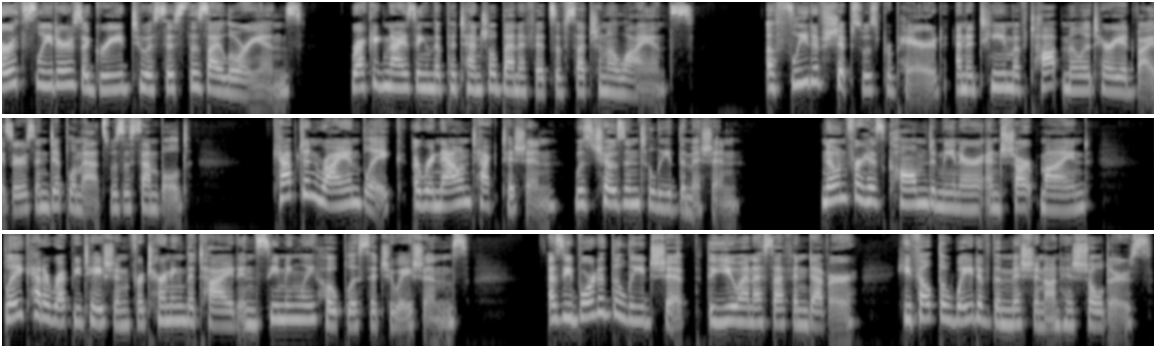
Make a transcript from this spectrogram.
Earth's leaders agreed to assist the Xylorians, recognizing the potential benefits of such an alliance. A fleet of ships was prepared, and a team of top military advisors and diplomats was assembled. Captain Ryan Blake, a renowned tactician, was chosen to lead the mission. Known for his calm demeanor and sharp mind, Blake had a reputation for turning the tide in seemingly hopeless situations. As he boarded the lead ship, the UNSF Endeavour, he felt the weight of the mission on his shoulders.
